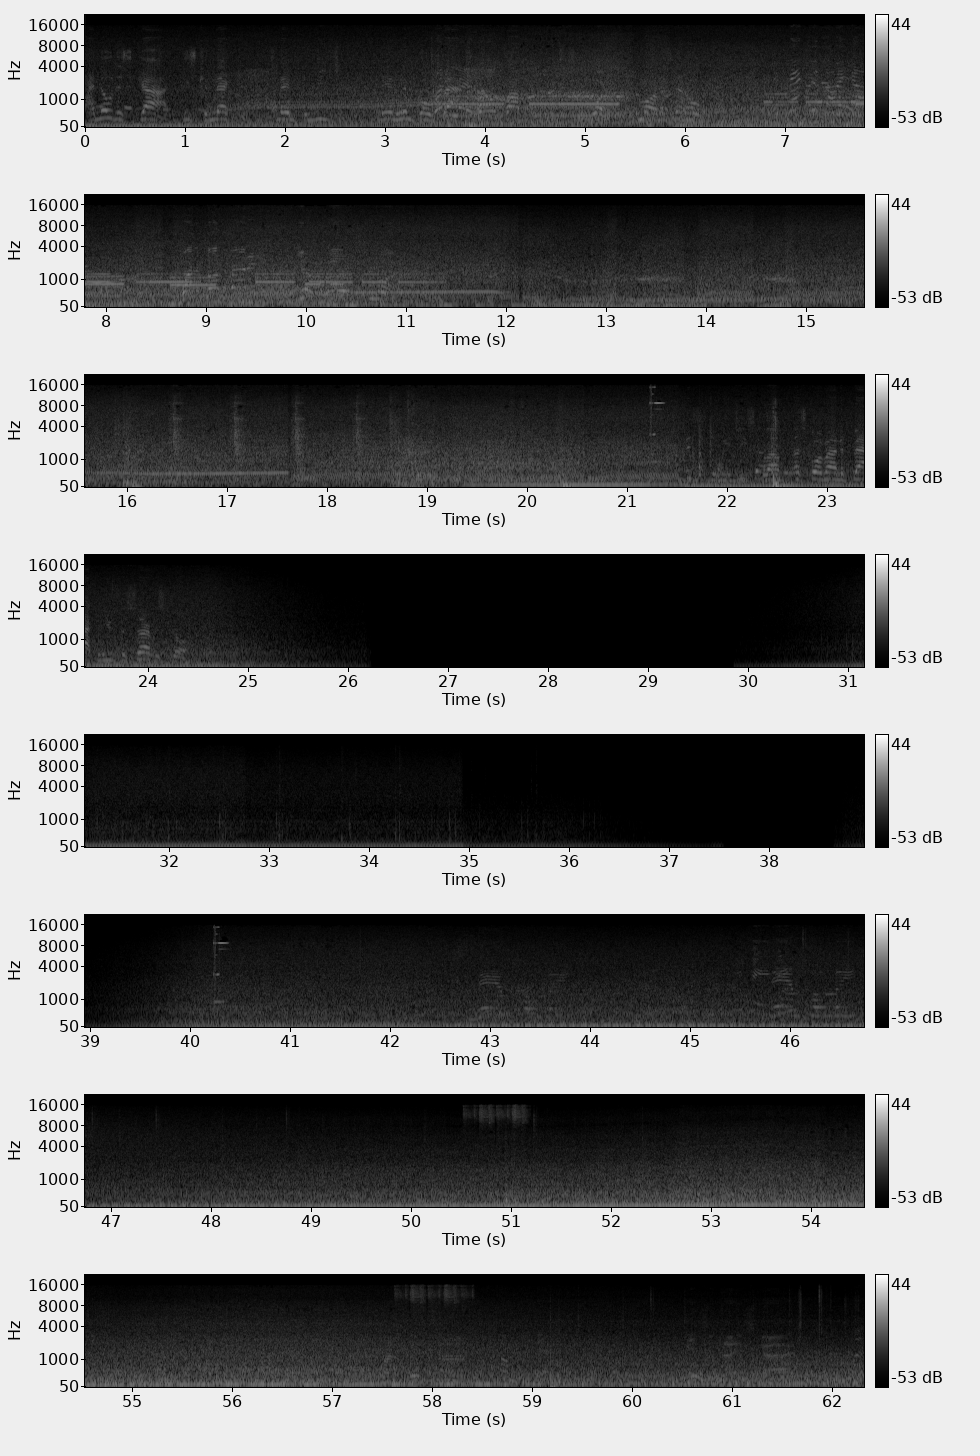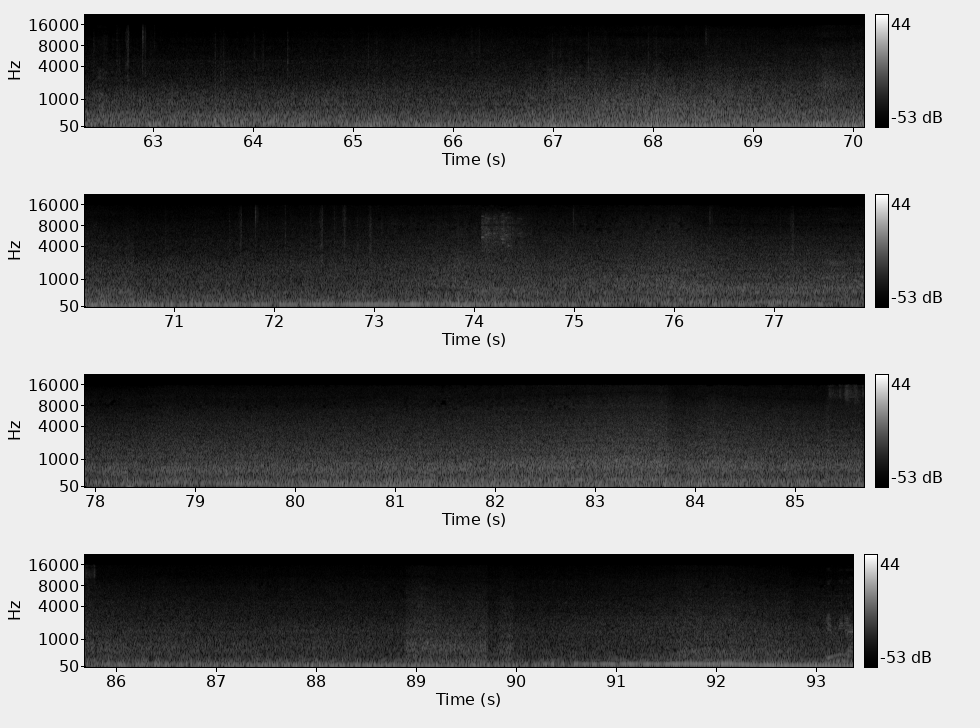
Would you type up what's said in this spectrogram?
I know this guy. He's connected. His name's Luigi. Me and him go back. Probably some work. Come on, let's head over. Go around the back and use the service door.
